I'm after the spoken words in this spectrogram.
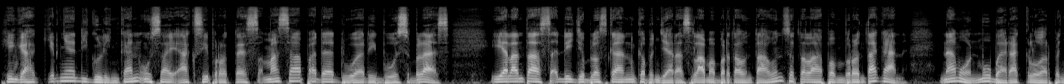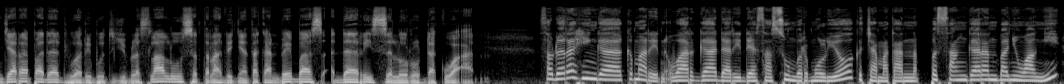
hingga akhirnya digulingkan usai aksi protes massa pada 2011. Ia lantas dijebloskan ke penjara selama bertahun-tahun setelah pemberontakan. Namun Mubarak keluar penjara pada 2017 lalu setelah dinyatakan bebas dari seluruh dakwaan. Saudara hingga kemarin warga dari Desa Sumber Mulyo, Kecamatan Pesanggaran Banyuwangi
